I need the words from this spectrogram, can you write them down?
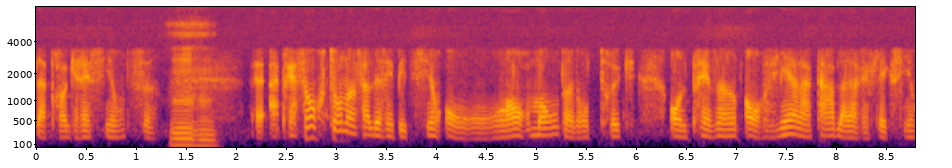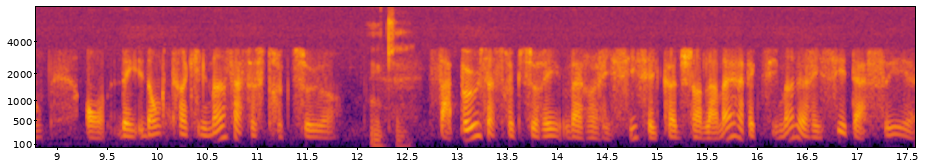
la progression de ça. Mhm. Euh, après ça, on retourne en salle de répétition, on, on remonte un autre truc, on le présente, on revient à la table à la réflexion. On, et donc, tranquillement, ça se structure. Ça peut se structurer vers un récit. C'est le cas du chant de la mer. Effectivement, le récit est assez euh,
